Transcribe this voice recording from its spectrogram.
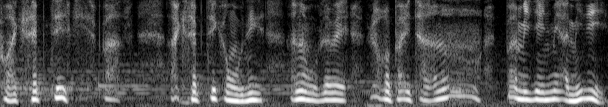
Faut accepter ce qui se passe. Accepter quand on vous dit Ah non, vous avez le repas est à. non, non, pas à midi et demi, à midi.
